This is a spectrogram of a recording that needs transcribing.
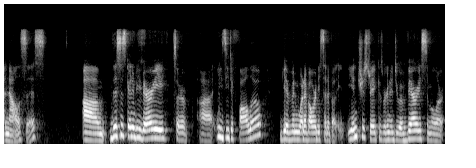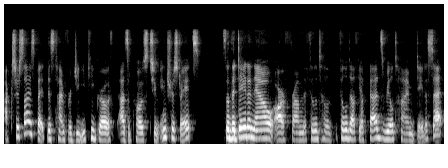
analysis. Um, this is going to be very sort of uh, easy to follow given what I've already said about the interest rate, because we're going to do a very similar exercise, but this time for GDP growth as opposed to interest rates. So the data now are from the Philadelphia Fed's real-time data set,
